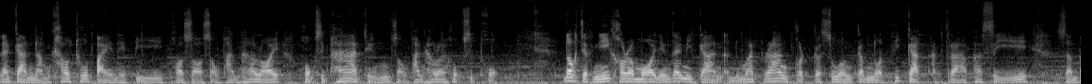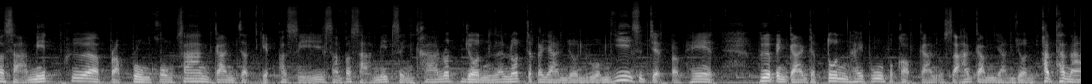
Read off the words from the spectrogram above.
และการนำเข้าทั่วไปในปี พศ 2565 ถึง 2566 นอกจากนี้คอรมอยังได้มีการอนุมัติร่างกฎกระทรวงกำหนดพิกัดอัตราภาษี สัมปสามิตร เพื่อปรับปรุงโครงสร้างการจัดเก็บภาษี สัมปสามิตร สินค้ารถยนต์และรถจักรยานยนต์รวม 27 ประเภท เพื่อเป็นการกระตุ้นให้ผู้ประกอบการอุตสาหกรรมยานยนต์ พัฒนา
